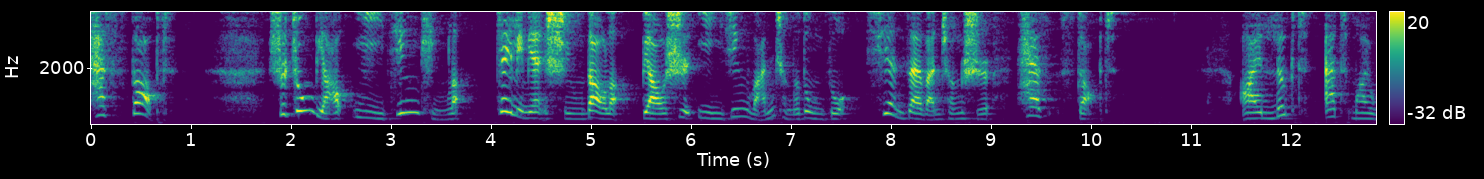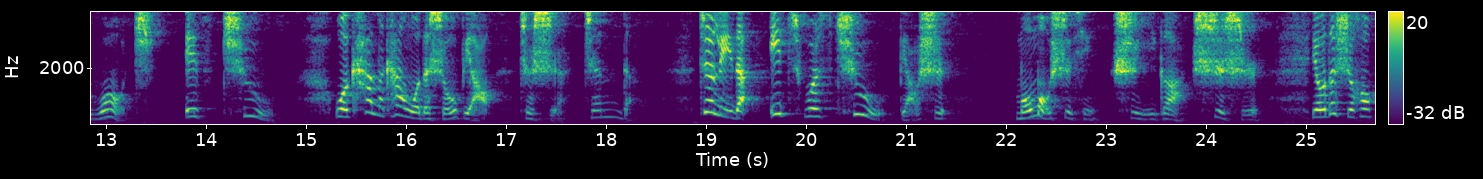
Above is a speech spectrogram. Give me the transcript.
has stopped，是钟表已经停了。这里面使用到了表示已经完成的动作，现在完成时 has stopped。I looked at my watch. It's true. 我看了看我的手表，这是真的。这里的 "it was true" 表示某某事情是一个事实。有的时候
